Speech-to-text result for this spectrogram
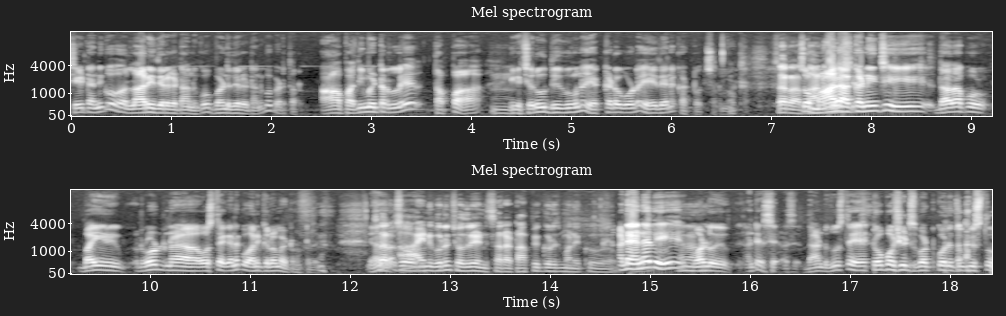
చేయడానికి లారీ తిరగటానికో బండి తిరగటానికో పెడతారు. ఆ పది మీటర్లే తప్ప ఇక చెరువు దిగువన ఎక్కడ కూడా ఏదైనా కట్టొచ్చు అనమాట సార్ సో మాది అక్కడి నుంచి దాదాపు బై రోడ్ వస్తే కనుక వన్ కిలోమీటర్ ఉంటుంది. సార్ ఆయన గురించి వదిలేయండి సార్ ఆ టాపిక్ గురించి మనకు అంటే అనేది వాళ్ళు అంటే స- స- దాంట్లో చూస్తే టోపో షీట్స్ పట్టుకొని చూపిస్తూ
